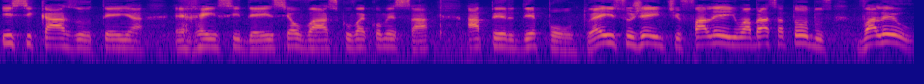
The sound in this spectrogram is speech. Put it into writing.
E se caso tenha é, reincidência, o Vasco vai começar a perder ponto. É isso, gente. Falei. Um abraço a todos. Valeu!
